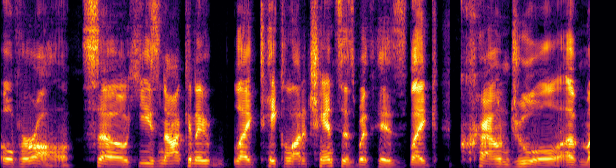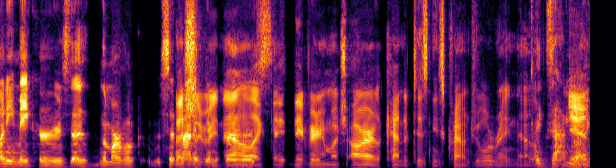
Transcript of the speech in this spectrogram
overall. So he's not going to like take a lot of chances with his like crown jewel of moneymakers as uh, the Marvel Cinematic Especially right now, like they, they very much are kind of Disney's crown jewel right now. exactly. Yeah.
